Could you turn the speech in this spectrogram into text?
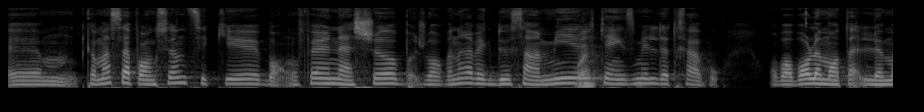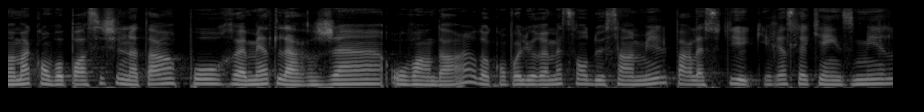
Euh, comment ça fonctionne? C'est que, bon, on fait un achat, je vais revenir avec 200 000, Ouais. 15 000 de travaux. On va voir le, montant, le moment qu'on va passer chez le notaire pour remettre l'argent au vendeur. Donc, on va lui remettre son 200 000. Par la suite, il il reste le 15 000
